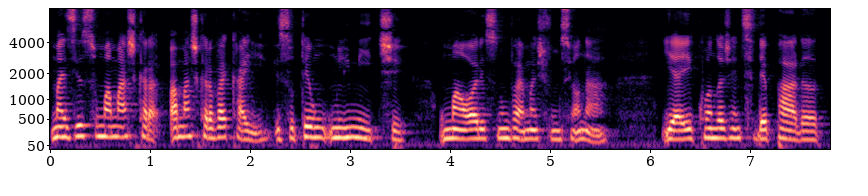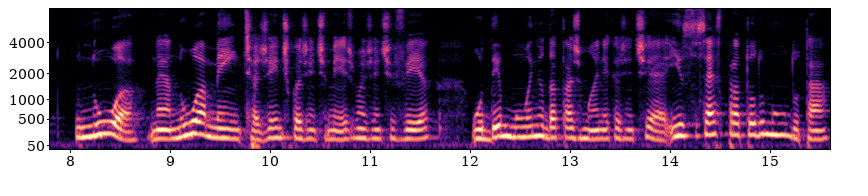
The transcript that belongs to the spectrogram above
Mas isso, uma máscara, a máscara vai cair. Isso tem um, limite. Uma hora isso não vai mais funcionar. E aí, quando a gente se depara nua, né, nuamente, a gente com a gente mesmo, a gente vê o demônio da Tasmânia que a gente é. E isso serve para todo mundo, tá?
